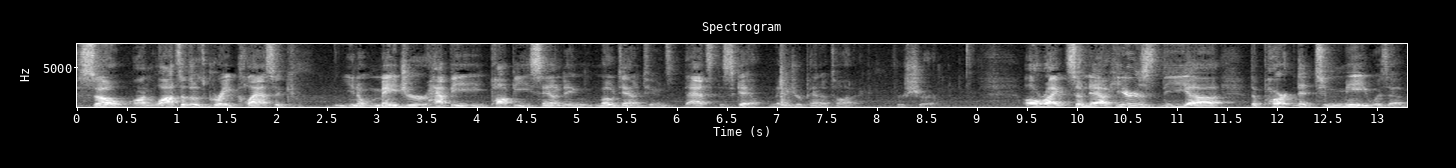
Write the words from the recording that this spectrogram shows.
So, on lots of those great classic, you know, major, happy, poppy sounding Motown tunes, that's the scale, major pentatonic, for sure. All right, so now here's the, uh, the part that to me was a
